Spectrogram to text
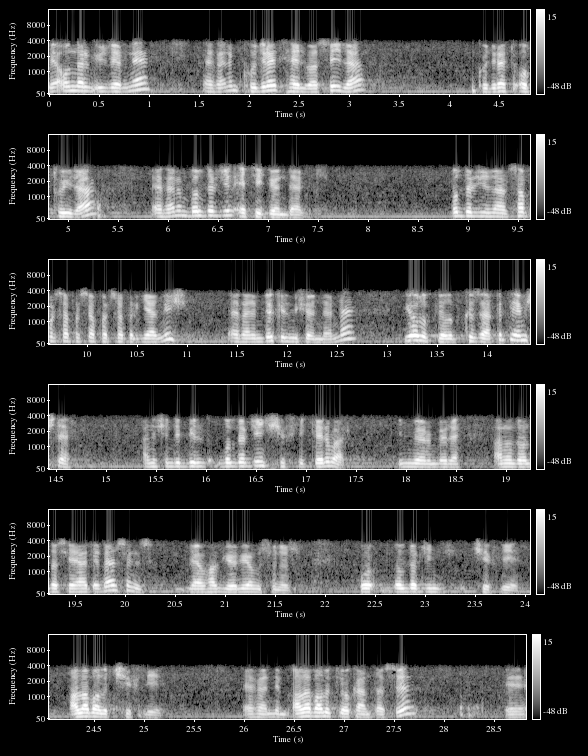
ve onların üzerine efendim kudret helvasıyla kudret otuyla efendim bıldırcın eti gönderdik. Bıldırcınlar sapır sapır sapır sapır gelmiş efendim dökülmüş önlerine yolup yolup kızartıp yemişler. Hani şimdi bıldırcın çiftlikleri var. Bilmiyorum böyle Anadolu'da seyahat ederseniz levha görüyor musunuz? Bu bıldırcın çiftliği, alabalık çiftliği, efendim alabalık lokantası, e,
